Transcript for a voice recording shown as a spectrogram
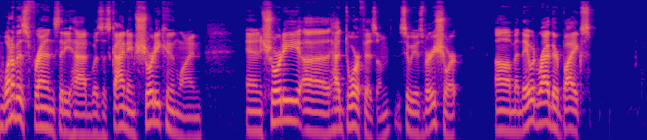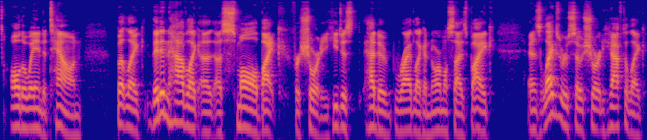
one of his friends that he had was this guy named Shorty Coonline, and Shorty uh, had dwarfism, so he was very short. Um, and they would ride their bikes all the way into town but like they didn't have like a, a small bike for shorty he just had to ride like a normal sized bike and his legs were so short he'd have to like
